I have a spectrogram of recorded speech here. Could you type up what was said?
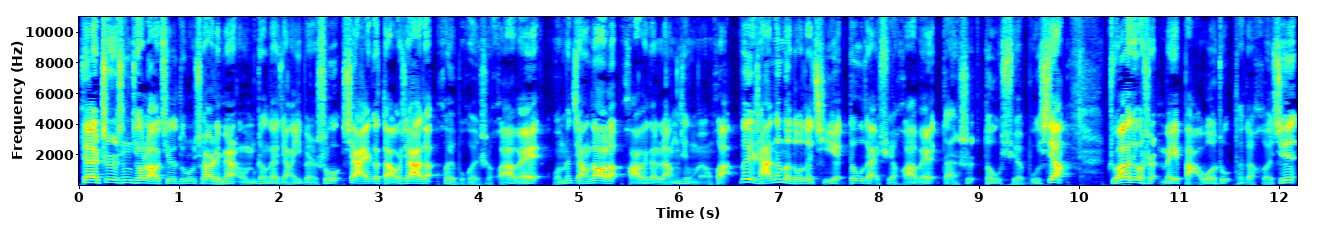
在知识星球老齐的读书圈里面，我们正在讲一本书，下一个倒下的会不会是华为？我们讲到了华为的狼性文化，为啥那么多的企业都在学华为，但是都学不像？主要就是没把握住它的核心，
